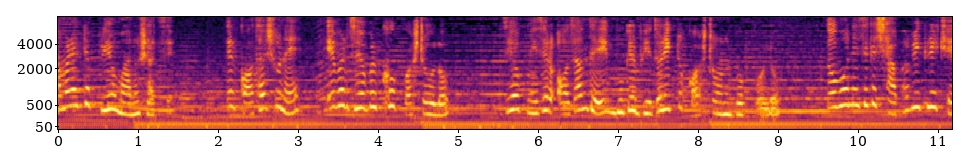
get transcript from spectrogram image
আমার একটা প্রিয় মানুষ আছে। এর কথা শুনে এবার জিহবের খুব কষ্ট হলো। জিহব নিজের অজান্তেই বুকের ভেতরে একটু কষ্ট অনুভব করল। তবুও নিজেকে স্বাভাবিক রেখে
